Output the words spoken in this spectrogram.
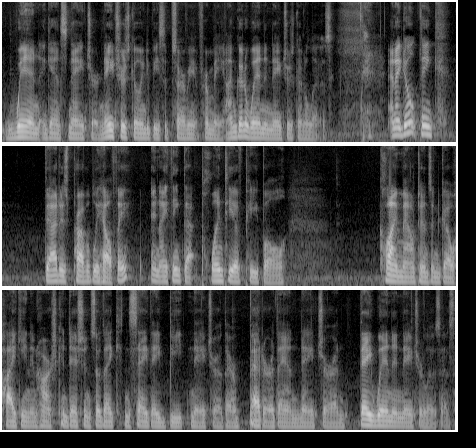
win against nature. Nature's going to be subservient for me. I'm going to win and nature's going to lose. And i don't think that is probably healthy and i think that plenty of people climb mountains and go hiking in harsh conditions so they can say they beat nature. They're better than nature and they win and nature loses.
